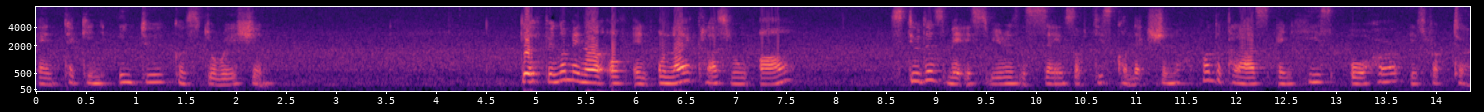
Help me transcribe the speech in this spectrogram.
and taken into consideration. The phenomena of an online classroom are Students may experience a sense of disconnection from the class and his or her instructor.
